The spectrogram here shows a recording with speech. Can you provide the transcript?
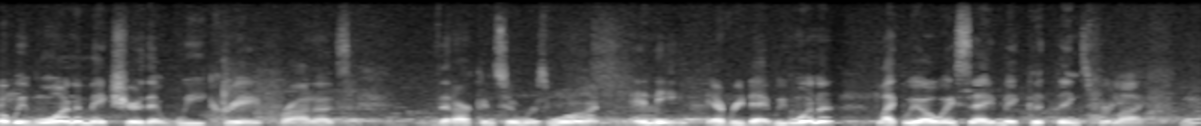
but we want to make sure that we create products that our consumers want and need every day. We want to, like we always say, make good things for life. Yeah.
